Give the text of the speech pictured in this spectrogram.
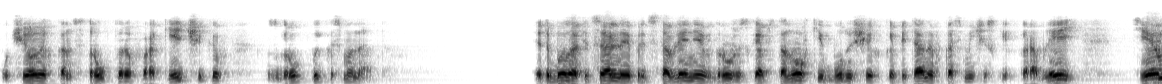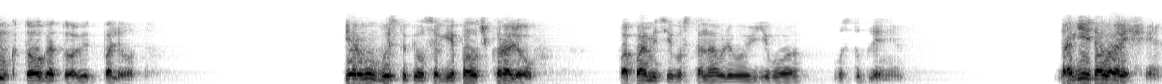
ученых, конструкторов, ракетчиков с группой космонавтов. Это было официальное представление в дружеской обстановке будущих капитанов космических кораблей тем, кто готовит полет. Первым выступил Сергей Павлович Королев. По памяти восстанавливаю его выступление. Дорогие товарищи,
